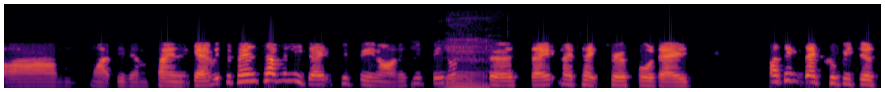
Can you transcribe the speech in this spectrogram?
Um, might be them playing the game. It depends how many dates you've been on. If you've been on Yeah. the first date and they take three or four days, I think that could be just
